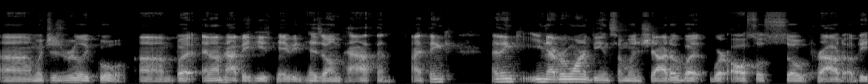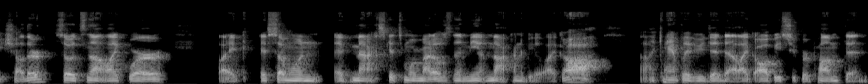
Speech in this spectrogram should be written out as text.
um, which is really cool. Um, but and I'm happy he's paving his own path. And I think I think you never want to be in someone's shadow, but we're also so proud of each other. So it's not like we're like if someone if Max gets more medals than me, I'm not going to be like, "Oh, I can't believe you did that. Like, I'll be super pumped. And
